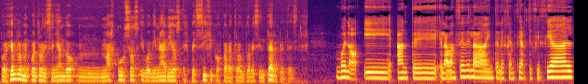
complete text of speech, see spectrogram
por ejemplo, me encuentro diseñando mmm, más cursos y webinarios específicos para traductores e intérpretes. Bueno, y ante el avance de la inteligencia artificial,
